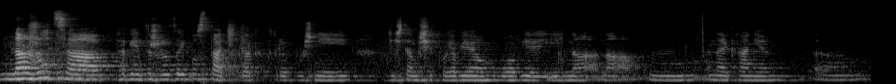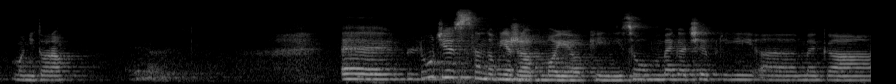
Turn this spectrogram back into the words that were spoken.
y, narzuca pewien też rodzaj postaci, tak, które później gdzieś tam się pojawiają w głowie i na, na, mm, na ekranie e, monitora. E, Ludzie z Sandomierza, w mojej opinii, są mega ciepli, e, mega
